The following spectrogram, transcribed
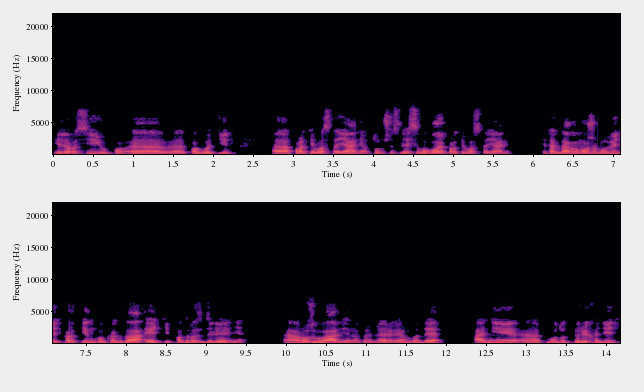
или Россию э, э, поглотит э, противостояние, в том числе силовое противостояние. И тогда мы можем увидеть картинку, когда эти подразделения, Росгвардии, например, или МВД, они будут переходить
